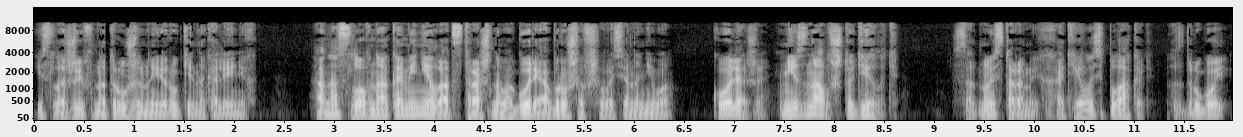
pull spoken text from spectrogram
и сложив натруженные руки на коленях. Она словно окаменела от страшного горя, обрушившегося на него. Коля же не знал, что делать. С одной стороны, хотелось плакать, с другой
